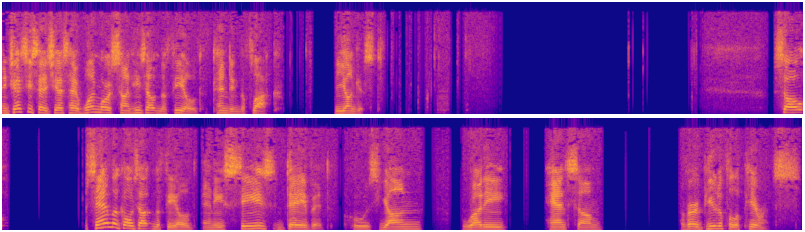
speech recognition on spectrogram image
And Jesse says, yes, I have one more son. He's out in the field tending the flock, the youngest. So Samuel goes out in the field and he sees David, who's young, ruddy, handsome, a very beautiful appearance.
